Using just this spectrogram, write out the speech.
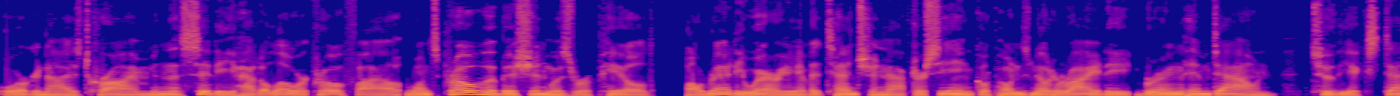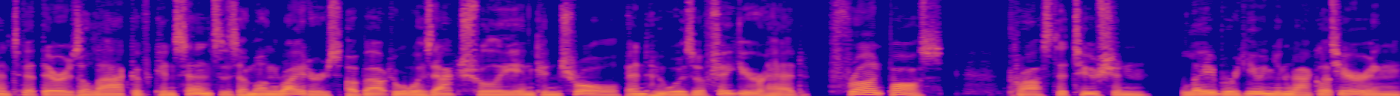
Organized crime in the city had a lower profile once prohibition was repealed, already wary of attention after seeing Capone's notoriety bring him down, to the extent that there is a lack of consensus among writers about who was actually in control and who was a figurehead, front boss. Prostitution, labor union racketeering,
